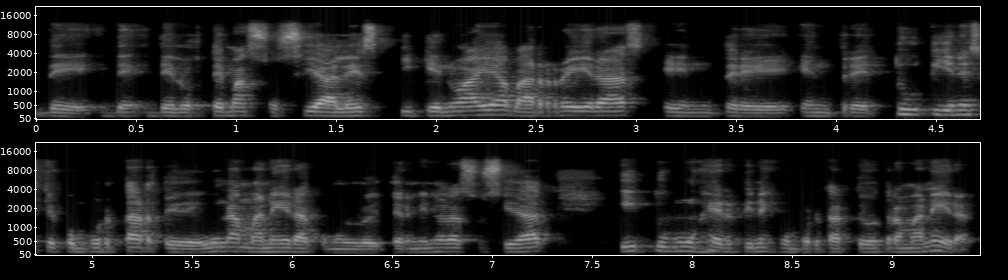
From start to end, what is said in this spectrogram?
de, de, los temas sociales y que no haya barreras entre, entre tú tienes que comportarte de una manera como lo determina la sociedad y tu mujer tienes que comportarte de otra manera.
